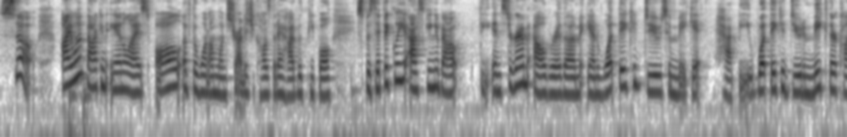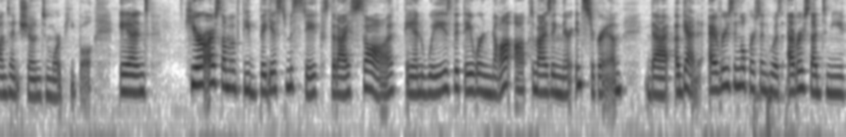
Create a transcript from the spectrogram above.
So, I went back and analyzed all of the one on one strategy calls that I had with people, specifically asking about the Instagram algorithm and what they could do to make it happy, what they could do to make their content shown to more people. And here are some of the biggest mistakes that I saw and ways that they were not optimizing their Instagram. That, again, every single person who has ever said to me,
